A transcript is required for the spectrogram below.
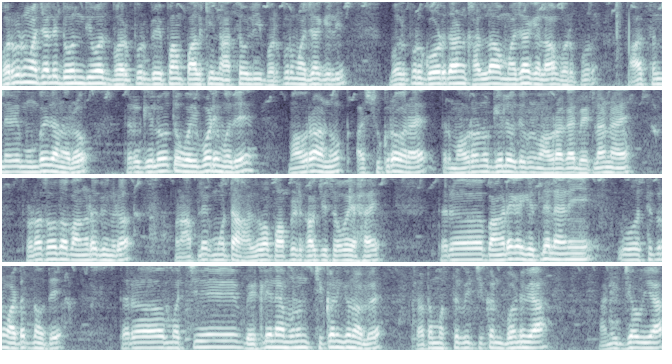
भरपूर मजा आली दोन दिवस भरपूर बेफाम पालखी नाचवली भरपूर मजा केली. भरपूर गोडदाण खाल्ला मजा केला भरपूर. आज संध्याकाळी मुंबई जाणार आहोत. तर गेलो होतो वैभवडीमध्ये मावरा अनुक आज शुक्रवार आहे. तर मावरा अनुक गेले होते पण मावरा काय भेटला नाही. थोडासा होता बांगडं बिंगडं पण आपल्या एक मोठा हलवा पापलेट खायची सवय आहे. तर बांगडे काय घेतले नाही आणि व्यवस्थित पण वाटत नव्हते. तर मच्छी भेटली नाही म्हणून चिकन घेऊन आलो आहे तर आता मस्तपैकी चिकन बनवूया आणि जेवूया.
